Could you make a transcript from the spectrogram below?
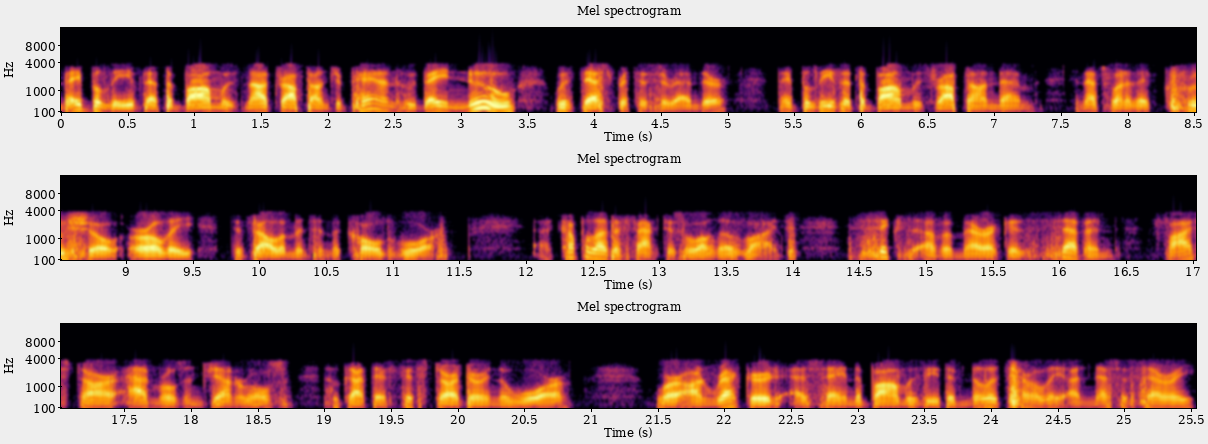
They believed that the bomb was not dropped on Japan, who they knew was desperate to surrender. They believed that the bomb was dropped on them, and that's one of the crucial early developments in the Cold War. A couple other factors along those lines. Six of America's seven five-star admirals and generals who got their fifth star during the war were on record as saying the bomb was either militarily unnecessary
